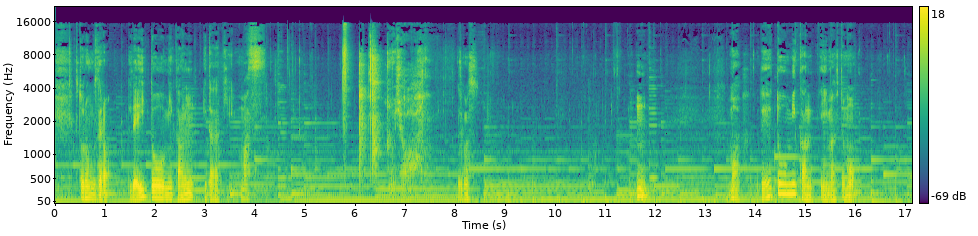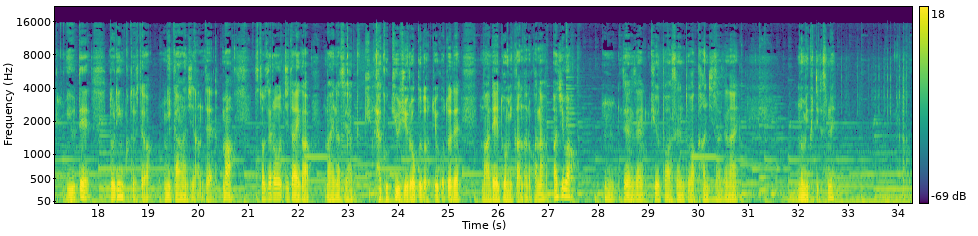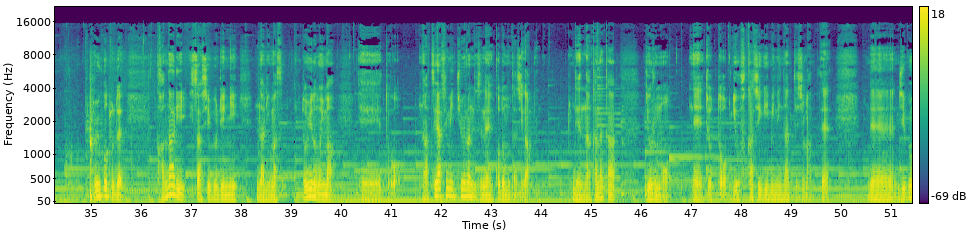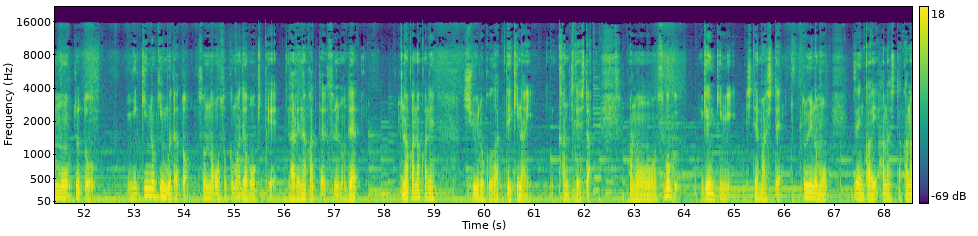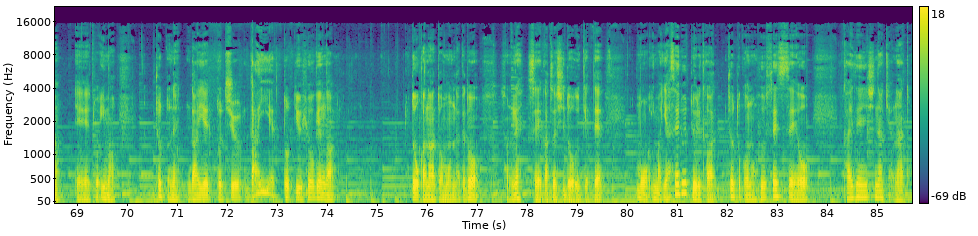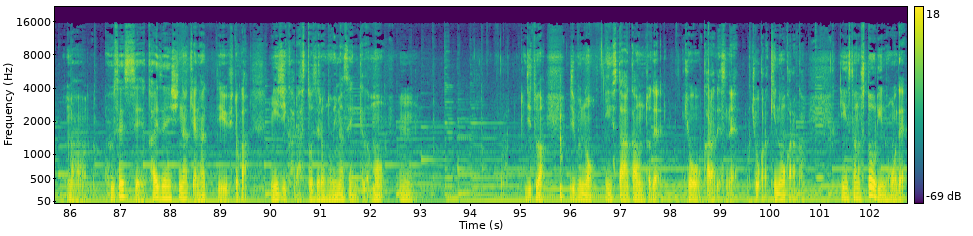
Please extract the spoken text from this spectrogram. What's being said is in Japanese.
ストロングゼロ冷凍みかんいただきます。よいしょ。いただきます。うん。まあ、冷凍みかんって言いましても、言うてドリンクとしてはみかん味なんで、まあ、ストゼロ自体がマイナス196度ということで、まあ、冷凍みかんなのかな。味は、うん、全然9%は感じさせない飲み口ですね。ということで、かなり久しぶりになります。というのも今、えっ、ー、と、夏休み中なんですね、子供たちが。で、なかなか夜もね、ちょっと夜更かし気味になってしまって、で、自分もちょっと日勤の勤務だとそんな遅くまで起きてられなかったりするので、なかなかね、収録ができない感じでした。あのー、すごく元気にしてまして、というのも前回話したかな、えっ、ー、と、今、ちょっとね、ダイエット中、ダイエットっていう表現がどうかなと思うんだけどそのね生活指導を受けてもう今痩せるというよりかはちょっとこの不節制を改善しなきゃなとまあ不節制改善しなきゃなっていう人が2時からストゼロ飲みませんけども、うん、実は自分のインスタアカウントで今日からですね今日から昨日からかインスタのストーリーの方で、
